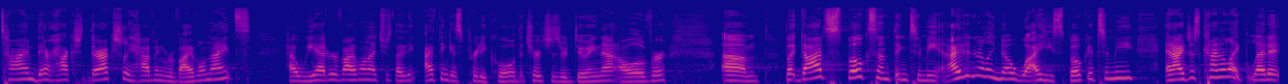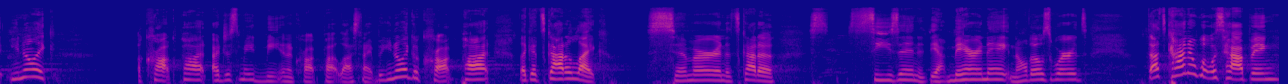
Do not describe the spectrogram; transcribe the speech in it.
time, they're, actually, they're actually having revival nights. How we had revival nights, which I think, I think is pretty cool. The churches are doing that all over. Um, but God spoke something to me, and I didn't really know why He spoke it to me. And I just kind of like let it, you know, like a crock pot. I just made meat in a crock pot last night. But you know, like a crock pot, like it's got to like simmer and it's got to season and yeah, marinate and all those words. That's kind of what was happening.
